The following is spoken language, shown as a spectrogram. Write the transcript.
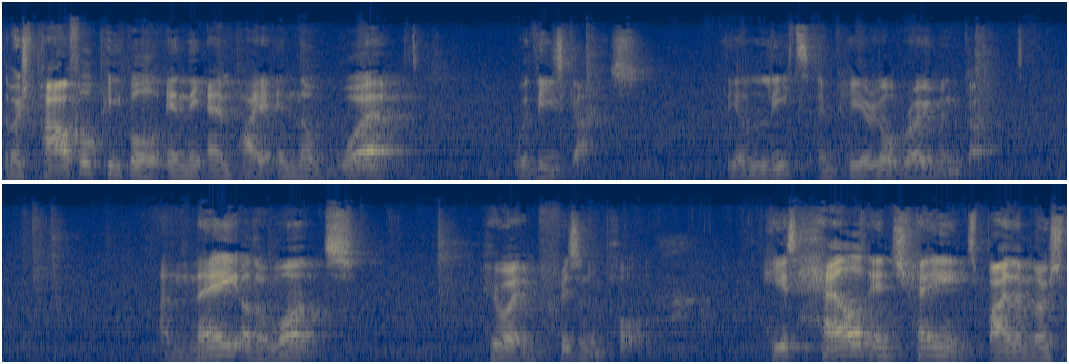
The most powerful people in the empire, in the world, were these guys the elite imperial Roman guard. And they are the ones who are imprisoning Paul. He is held in chains by the most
